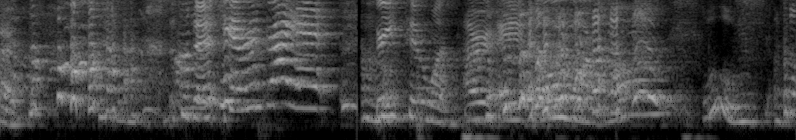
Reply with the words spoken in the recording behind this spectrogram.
Okay. this is it. Cameron, try it. Three, two, one. Oh my god! Ooh, it's so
